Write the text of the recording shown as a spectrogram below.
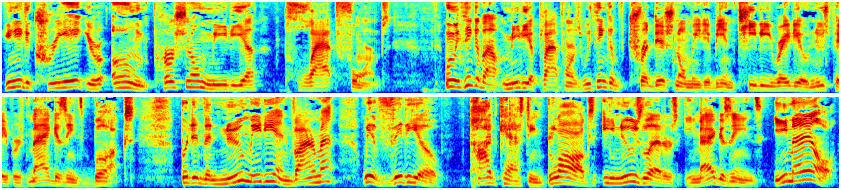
You need to create your own personal media platforms. When we think about media platforms, we think of traditional media being TV, radio, newspapers, magazines, books. But in the new media environment, we have video, podcasting, blogs, e-newsletters, e-magazines, email,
